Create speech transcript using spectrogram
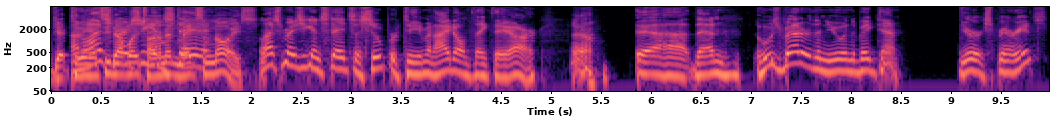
get to Unless the NCAA Michigan tournament, and make some noise. Unless Michigan State's a super team, and I don't think they are. Yeah. Uh, then who's better than you in the Big Ten? You're experienced.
